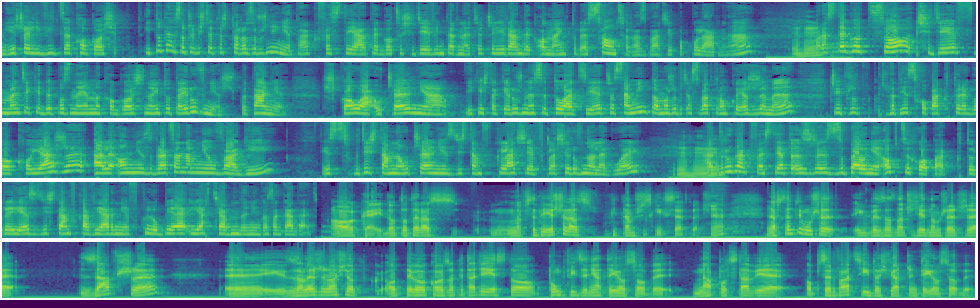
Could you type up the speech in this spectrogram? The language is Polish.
jeżeli widzę kogoś, i tutaj jest oczywiście też to rozróżnienie, tak? Kwestia tego, co się dzieje w internecie, czyli randek online, które są coraz bardziej popularne, mhm. oraz tego, co się dzieje w momencie, kiedy poznajemy kogoś. No i tutaj również pytanie: szkoła, uczelnia, jakieś takie różne sytuacje. Czasami to może być osoba, którą kojarzymy, czyli jest chłopak, którego kojarzę, ale on nie zwraca na mnie uwagi, jest gdzieś tam na uczelni, jest gdzieś tam w klasie, w klasie równoległej Mhm. A druga kwestia to jest, że jest zupełnie obcy chłopak, który jest gdzieś tam w kawiarni, w klubie i ja chciałabym do niego zagadać. Okej, okay, no to teraz na wstępie jeszcze raz witam wszystkich serdecznie. Na wstępie muszę jakby zaznaczyć jedną rzecz, że zawsze e, w zależności od, od tego, kogo zapytacie, jest to punkt widzenia tej osoby na podstawie obserwacji i doświadczeń tej osoby.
